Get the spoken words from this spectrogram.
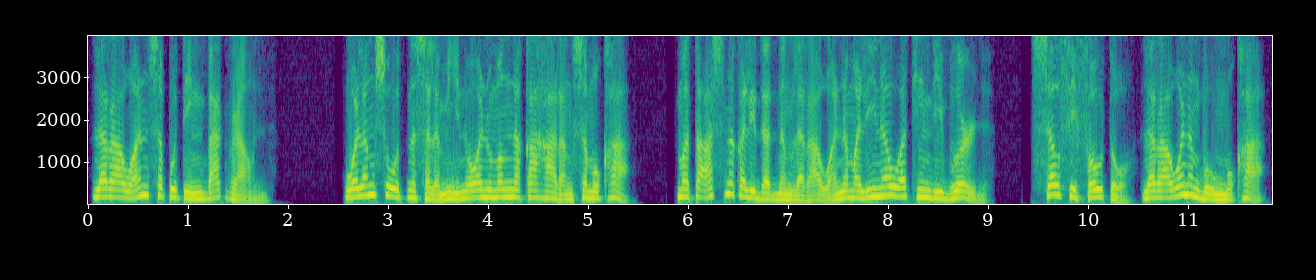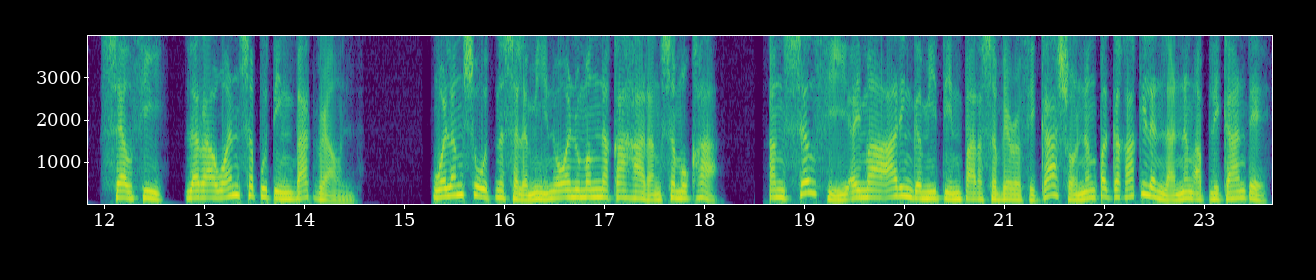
larawan sa puting background. Walang suot na salamin o anumang nakaharang sa mukha. Mataas na kalidad ng larawan na malinaw at hindi blurred. Selfie photo, larawan ng buong mukha, selfie, larawan sa puting background. Walang suot na salamin o anumang nakaharang sa mukha. Ang selfie ay maaaring gamitin para sa verification ng pagkakakilanlan ng aplikante.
